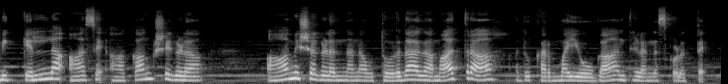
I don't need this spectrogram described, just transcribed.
ಮಿಕ್ಕೆಲ್ಲ ಆಸೆ ಆಕಾಂಕ್ಷೆಗಳ ಆಮಿಷಗಳನ್ನು ನಾವು ತೊರೆದಾಗ ಮಾತ್ರ ಅದು ಕರ್ಮಯೋಗ ಅಂತ ಹೇಳಿ ಅನ್ನಿಸ್ಕೊಳ್ಳುತ್ತೆ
